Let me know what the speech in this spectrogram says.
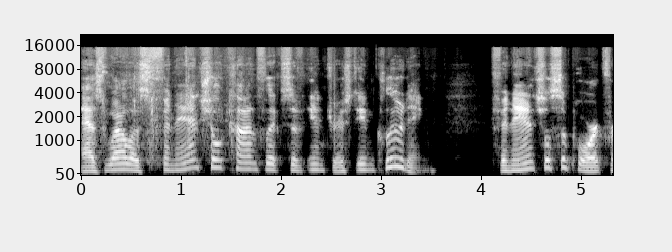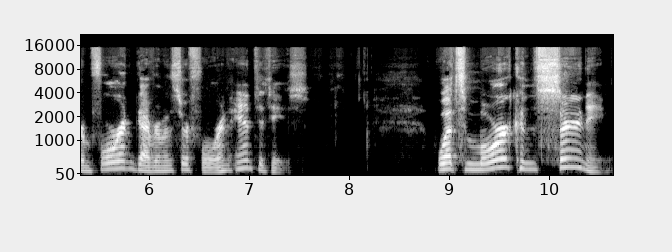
as well as financial conflicts of interest, including financial support from foreign governments or foreign entities. What's more concerning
